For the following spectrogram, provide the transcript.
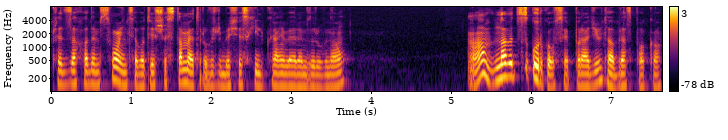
przed zachodem słońca, bo to jeszcze 100 metrów, żeby się z Hill Climberem zrównał. A, nawet z górką sobie poradził, dobra, spoko.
